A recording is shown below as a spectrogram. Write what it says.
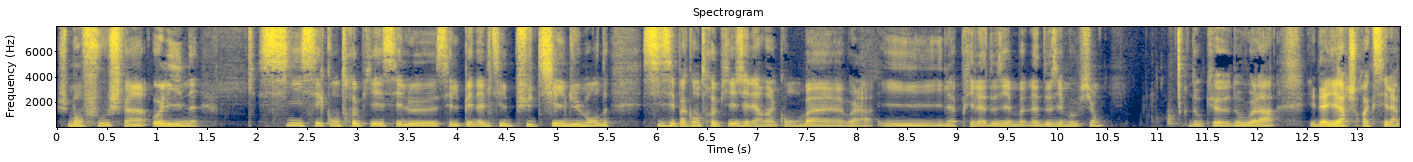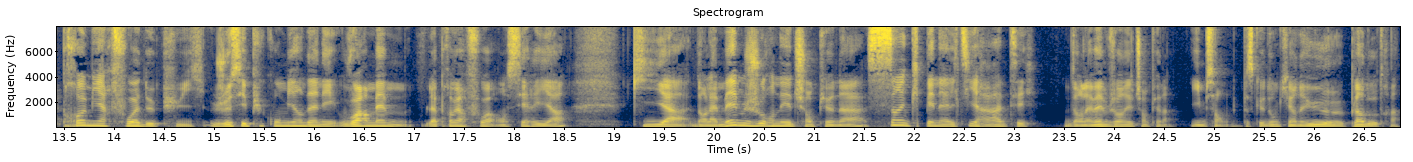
je m'en fous, je fais un all-in. Si c'est contre-pied, c'est le, c'est le penalty le plus chill du monde. Si c'est pas contre-pied, j'ai l'air d'un con. Bah voilà, il, a pris la deuxième, la deuxième option. Donc, euh, donc voilà. Et d'ailleurs, je crois que c'est la première fois depuis je sais plus combien d'années, voire même la première fois en Serie A, qu'il y a dans la même journée de championnat cinq pénalties ratés dans la même journée de championnat, il me semble. Parce que donc il y en a eu euh, plein d'autres. Hein.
